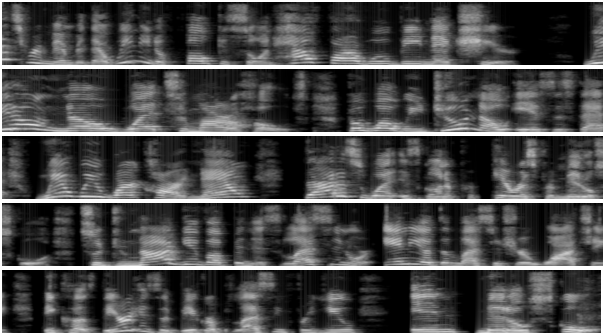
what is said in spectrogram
let's remember that we need to focus on how far we'll be next year. We don't know what tomorrow holds, but what we do know is, is that when we work hard now, that is what is going to prepare us for middle school. So do not give up in this lesson or any of the lessons you're watching because there is a bigger blessing for you in middle school.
